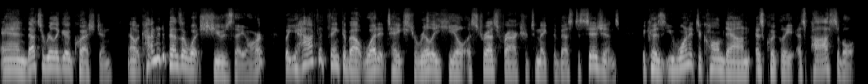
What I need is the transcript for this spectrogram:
And that's a really good question. Now, it kind of depends on what shoes they are, but you have to think about what it takes to really heal a stress fracture to make the best decisions because you want it to calm down as quickly as possible.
